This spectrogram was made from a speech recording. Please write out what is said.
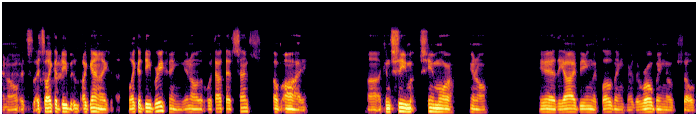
You know, it's it's like a deep again, I like a debriefing. You know, without that sense of I, uh, I can see see more. You know, yeah, the eye being the clothing or the robing of self.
